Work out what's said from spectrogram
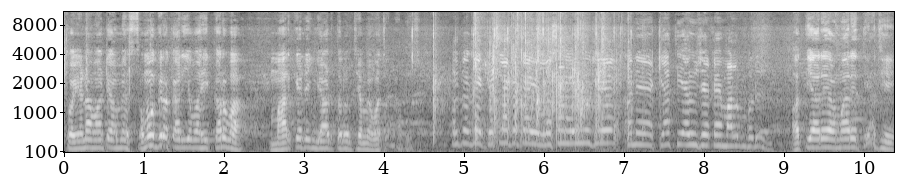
તો એના માટે અમે સમગ્ર કાર્યવાહી કરવા માર્કેટિંગ યાર્ડ તરફથી અમે વચન અલ્પેશભાઈ કેટલા ટકા લસણ આવ્યું છે અને ક્યાંથી આવ્યું છે કંઈ માલુમ પડ્યું અત્યારે અમારે ત્યાંથી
